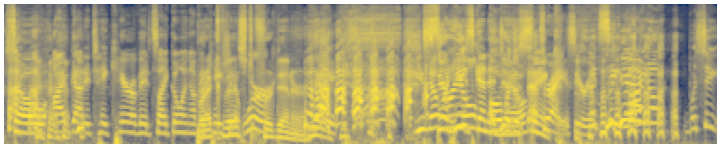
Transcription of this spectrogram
so I've got to take care of it. It's like going on vacation at work. for dinner. Right. You know what he's going to over do. the That's sink. right, cereal. But see, why don't? But see,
